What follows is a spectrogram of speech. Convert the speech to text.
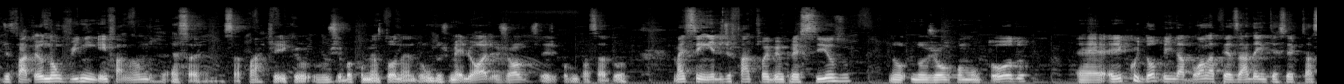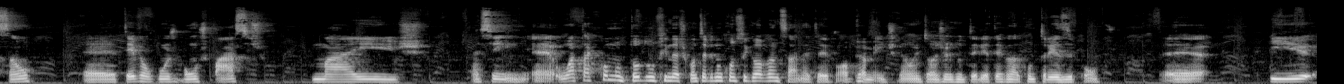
de fato, eu não vi ninguém falando essa, essa parte aí que o, Giba comentou, né? De um dos melhores jogos dele como passador. Mas sim, ele de fato foi bem preciso no, no jogo como um todo. É, ele cuidou bem da bola, apesar da interceptação. É, teve alguns bons passes mas assim, é, o ataque como um todo, no fim das contas, ele não conseguiu avançar, né? Obviamente, não. Então a gente não teria terminado com 13 pontos. É, e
